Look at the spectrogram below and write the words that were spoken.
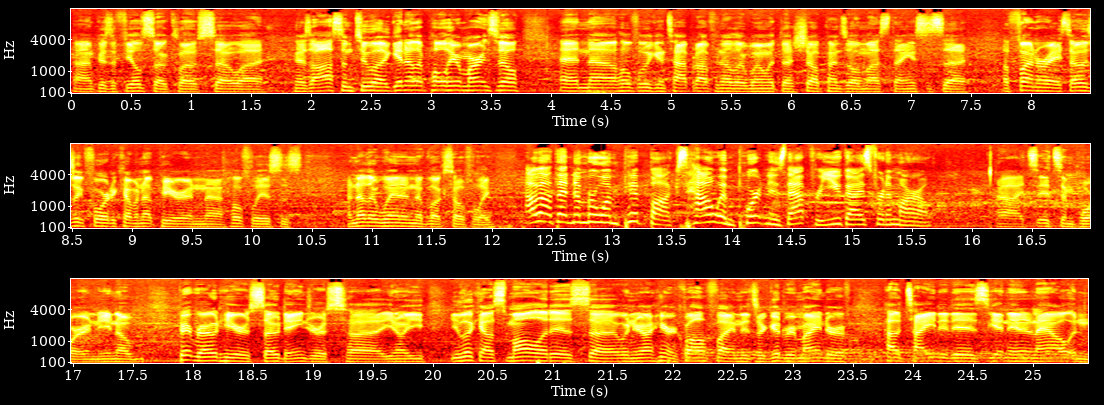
because the field's so close. So uh, it was awesome to uh, get another pole here in Martinsville, and uh, hopefully we can top it off another win with the Shell Pennzoil Mustang. This is a fun race. I always look forward to coming up here, and uh, hopefully this is another win in the books. Hopefully, How about that number one pit box? How important is that for you guys for tomorrow? Uh, it's it's important. You know, pit road here is so dangerous. Uh, you know, you, you look how small it is uh, when you're out here in qualifying. It's a good reminder of how tight it is getting in and out. And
